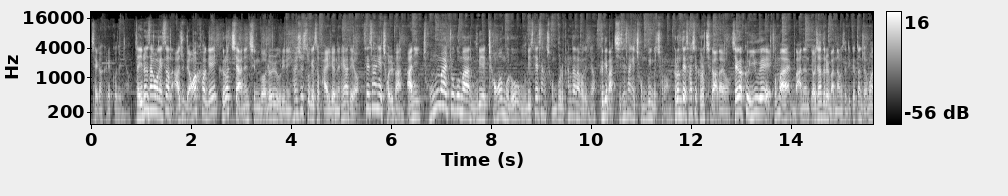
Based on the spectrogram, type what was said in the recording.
제가 그랬거든요. 자 이런 상황에선 아주 명확하게 그렇지 않은 증거를 우리는 현실 속에서 발견을 해야 돼요. 세상의 절반 아니 정말 조그만 우리의 경험으로 우리 세상 전부를 판단하거든요. 그게 마치 세상의 전부인 것처럼. 그런데 사실 그렇지가 않아요. 제가 그 이후에 정말 많은 여자들을 만나면서 느꼈던 점은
